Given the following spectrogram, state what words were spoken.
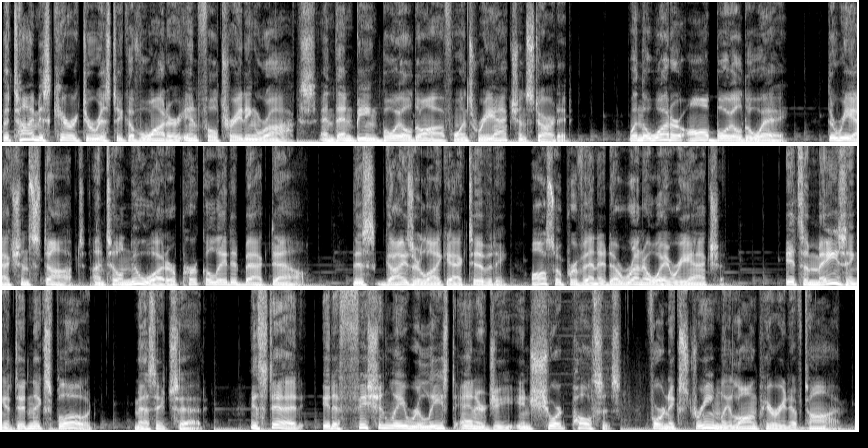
The time is characteristic of water infiltrating rocks and then being boiled off once reaction started. When the water all boiled away, the reaction stopped until new water percolated back down. This geyser-like activity also prevented a runaway reaction. It's amazing it didn't explode, Meshik said. Instead, it efficiently released energy in short pulses for an extremely long period of time.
